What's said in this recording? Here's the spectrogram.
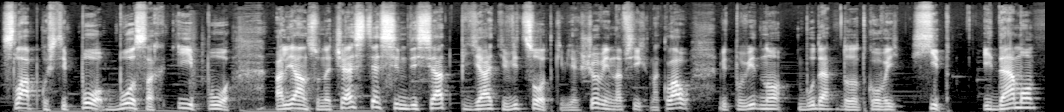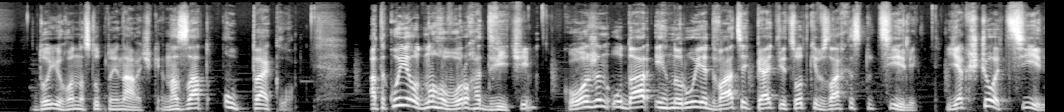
слабкості по босах і по альянсу нечестя 75%. Якщо він на всіх наклав, відповідно буде додатковий хід. Ідемо до його наступної навички. Назад у пекло. Атакує одного ворога двічі. Кожен удар ігнорує 25% захисту цілі. Якщо ціль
